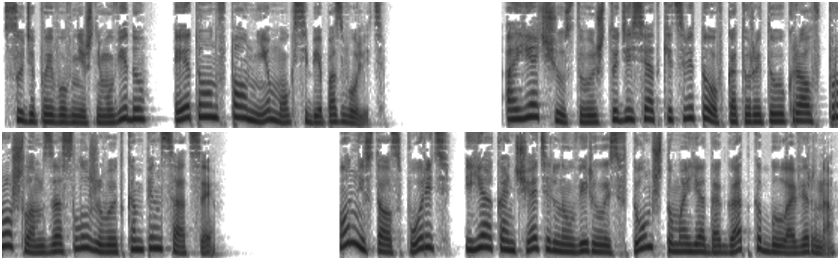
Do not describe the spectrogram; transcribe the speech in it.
Судя по его внешнему виду, это он вполне мог себе позволить. А я чувствую, что десятки цветов, которые ты украл в прошлом, заслуживают компенсации. Он не стал спорить, и я окончательно уверилась в том, что моя догадка была верна.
